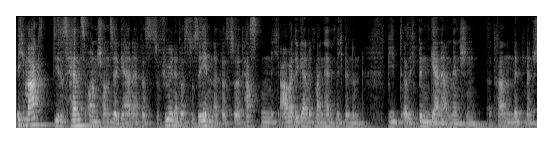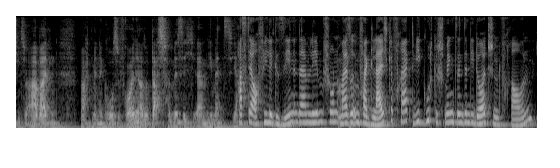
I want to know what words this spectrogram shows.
ich mag dieses Hands-on schon sehr gerne, etwas zu fühlen, etwas zu sehen, etwas zu ertasten. Ich arbeite gerne mit meinen Händen. Ich bin ein Beat, also ich bin gerne an Menschen dran, mit Menschen zu arbeiten. Macht mir eine große Freude. Also das vermisse ich ähm, immens. Ja. Hast ja auch viele gesehen in deinem Leben schon. Mal so im Vergleich gefragt, wie gut geschminkt sind denn die deutschen Frauen?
